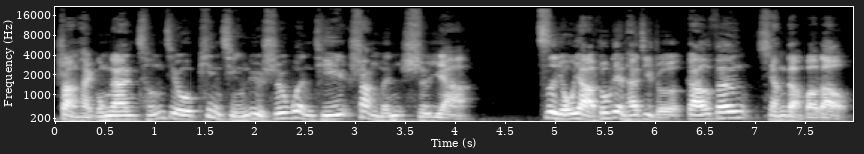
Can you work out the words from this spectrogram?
上海公安曾就聘请律师问题上门施压。自由亚洲电台记者高峰香港报道。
